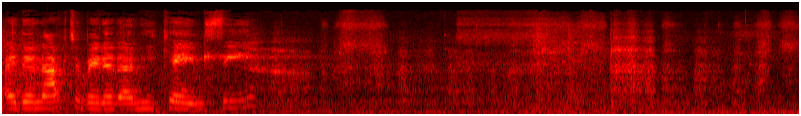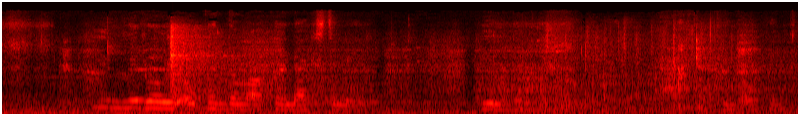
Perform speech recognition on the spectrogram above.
I didn't activate it and he came, see? He literally opened the locker next to me. He literally opened.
